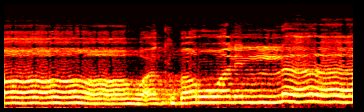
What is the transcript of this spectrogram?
الله أكبر ولله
